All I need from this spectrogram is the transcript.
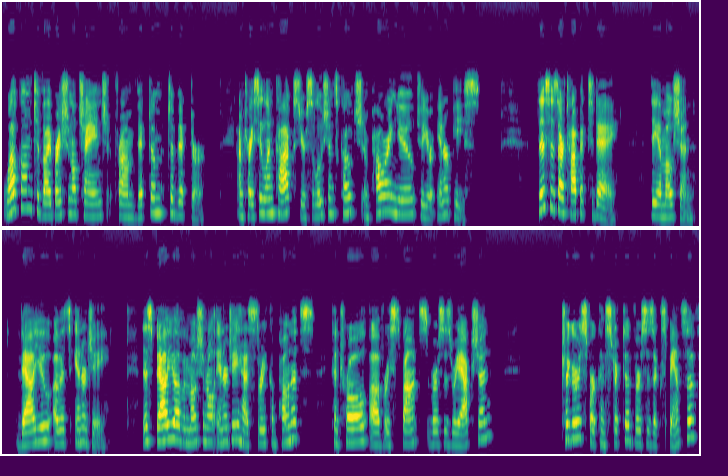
Welcome to Vibrational Change from Victim to Victor. I'm Tracey Lynn Cox, your solutions coach, empowering you to your inner peace. This is our topic today the emotion, value of its energy. This value of emotional energy has three components control of response versus reaction, triggers for constrictive versus expansive,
